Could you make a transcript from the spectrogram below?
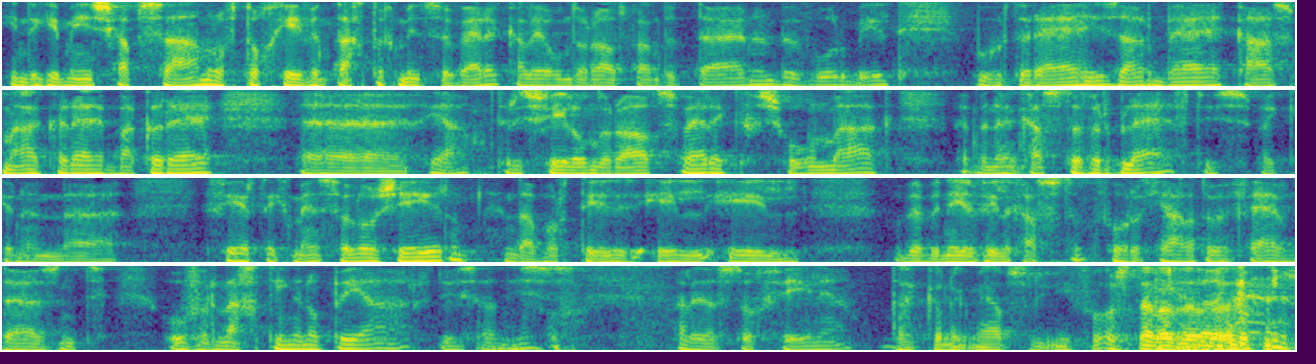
in de gemeenschap samen, of toch geven 80 mensen werk, alleen onderhoud van de tuinen bijvoorbeeld. Boerderij is daarbij, kaasmakerij, bakkerij. Eh, ja, er is veel onderhoudswerk, schoonmaak. We hebben een gastenverblijf, dus wij kunnen eh 40 mensen logeren. En dat wordt heel, heel, heel, we hebben heel veel gasten. Vorig jaar hadden we 5000 overnachtingen op een jaar, dus dat is, allee, dat is toch veel, ja. Dat kan ik me absoluut niet voorstellen, Ja, dat, dat het,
